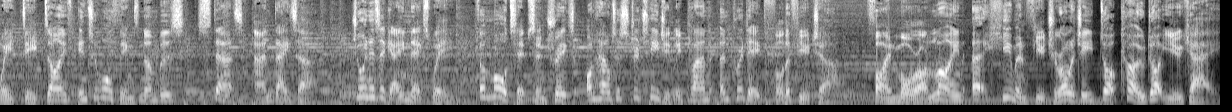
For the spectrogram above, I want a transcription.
we deep dive into all things numbers, stats, and data. Join us again next week for more tips and tricks on how to strategically plan and predict for the future. Find more online at humanfuturology.co.uk.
